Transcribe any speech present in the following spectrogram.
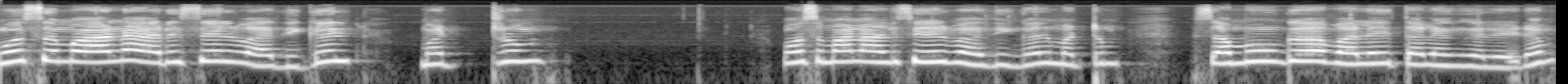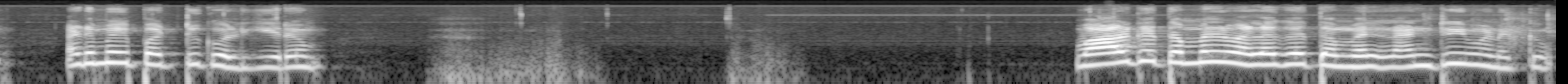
மோசமான அரசியல்வாதிகள் மற்றும் மோசமான அரசியல்வாதிகள் மற்றும் சமூக வலைத்தளங்களிடம் அடிமைப்பட்டு கொள்கிறோம். வாழ்க தமிழ் வளர்க தமிழ். நன்றி வணக்கம்.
